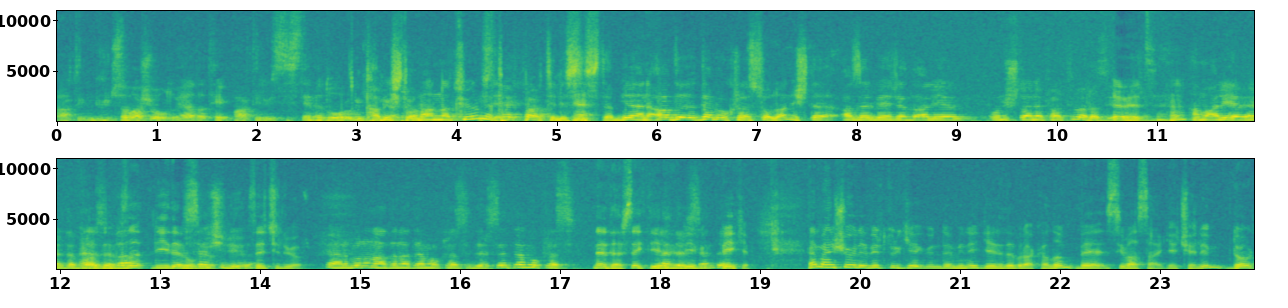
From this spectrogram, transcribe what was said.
artık güç savaşı oldu ya da tek partili bir sisteme doğru mu gidiyor? Tabii işte onu anlatıyorum ya İşte- tek partili sistem. Yani adı demokrasi olan işte Azerbaycan'da Aliyev 13 tane parti var Azerbaycan'da. Evet. hı. Ama Aliyev her Her defasında defasında lider oluyor. seçiliyor. Seçiliyor. yani bunun adına demokrasi dersen demokrasi. Ne dersek diyelim Ne değil mi? dersen de. Peki. Hemen şöyle bir Türkiye gündemini geride bırakalım ve Sivas'a geçelim. 4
